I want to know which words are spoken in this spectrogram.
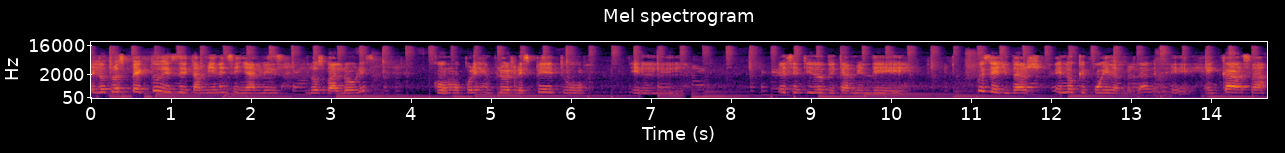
el otro aspecto es de también enseñarles los valores como por ejemplo el respeto, el, el sentido de también de pues de ayudar en lo que puedan, ¿verdad? Eh, en casa,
